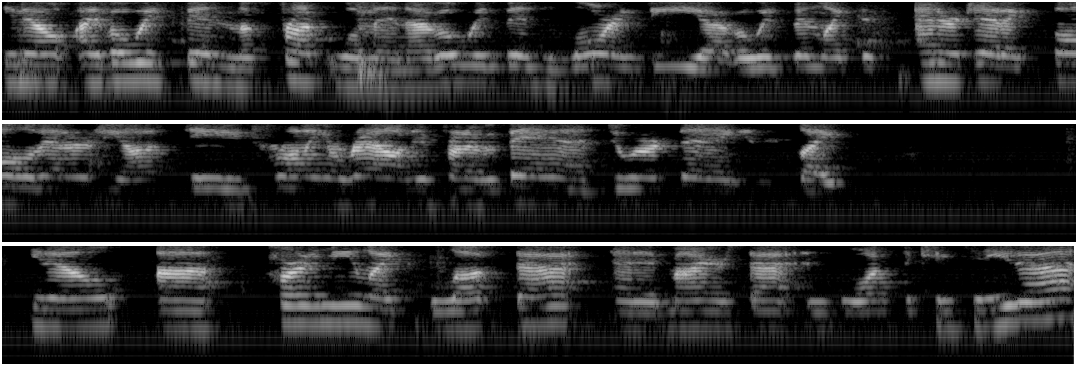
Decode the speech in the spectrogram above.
you know, I've always been the front woman. I've always been Lauren D. I've always been like this energetic ball of energy on a stage, running around in front of a band, doing her thing. And it's like, you know, uh, part of me like loves that and admires that and wants to continue that.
